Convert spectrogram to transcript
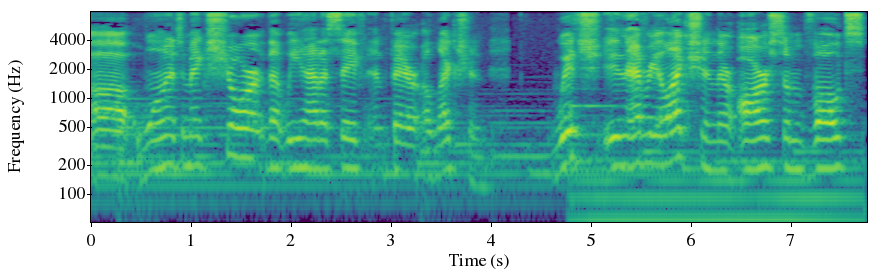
uh, wanted to make sure that we had a safe and fair election. Which, in every election, there are some votes,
